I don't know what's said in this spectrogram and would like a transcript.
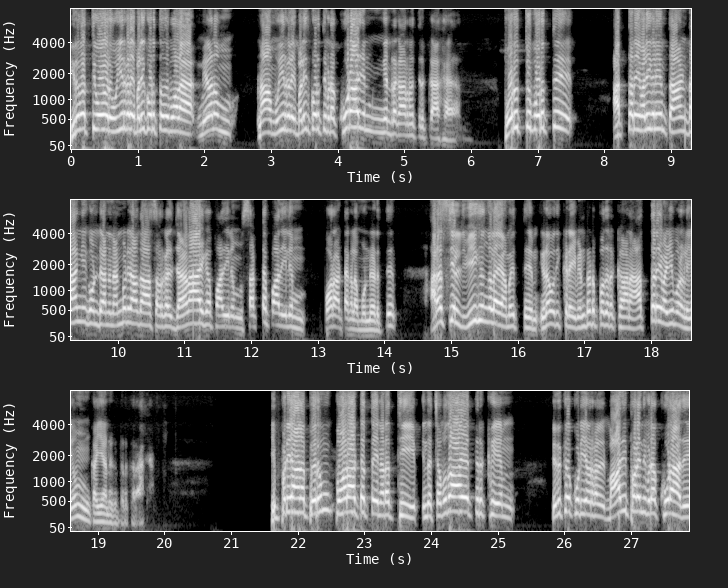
இருபத்தி ஓரு உயிர்களை பலி கொடுத்தது போல மேலும் நாம் உயிர்களை பலி கொடுத்து விடக் கூடாது என்கின்ற காரணத்திற்காக. பொறுத்து பொறுத்து அத்தனை வழிகளையும் தான் தாங்கி கொண்டு அந்த நண்பன் அவர்கள் ஜனநாயக பாதையிலும் சட்ட பாதையிலும் போராட்டங்களை முன்னெடுத்து அரசியல் வீகங்களை அமைத்து இடஒதுக்கீடை வென்றெடுப்பதற்கான அத்தனை வழிமுறைகளையும் கையாண்டுகிட்டு இருக்கிறார்கள் இப்படியான பெரும் போராட்டத்தை நடத்தி இந்த சமுதாயத்திற்கு இருக்கக்கூடியவர்கள் பாதிப்படைந்து விடக்கூடாது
